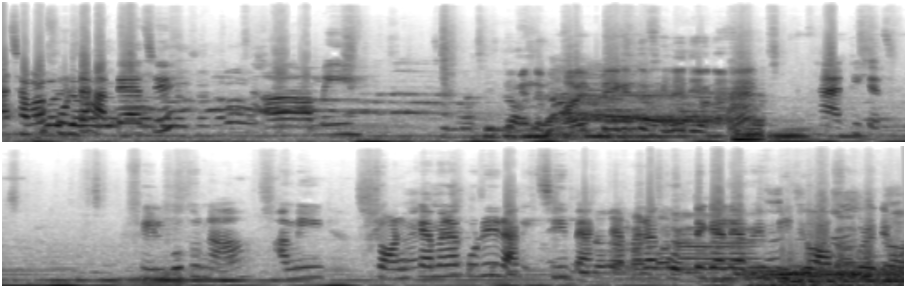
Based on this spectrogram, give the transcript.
আচ্ছা আমার ফোনটা হাতে আছে। আমি ভয় পেয়ে কিন্তু ফেলে দিও না হ্যাঁ? হ্যাঁ ঠিক আছে। ফেলব তো না। আমি ফ্রন্ট ক্যামেরা করে রাখছি ব্যাক ক্যামেরা করতে গেলে আমি ভিডিও অফ করে দেবো।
